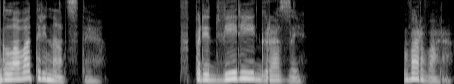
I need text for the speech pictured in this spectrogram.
Глава 13. В преддверии грозы. Варвара.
